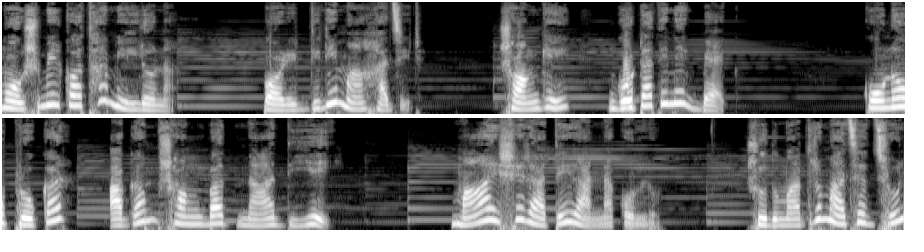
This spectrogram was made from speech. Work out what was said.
মৌসুমীর কথা মিলল না। পরের দিনই মা হাজির। সঙ্গে গোটা তিনেক ব্যাগ। কোনো প্রকার আগাম সংবাদ না দিয়েই মা এসে রাতেই রান্না করল। শুধুমাত্র মাছের ঝোল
